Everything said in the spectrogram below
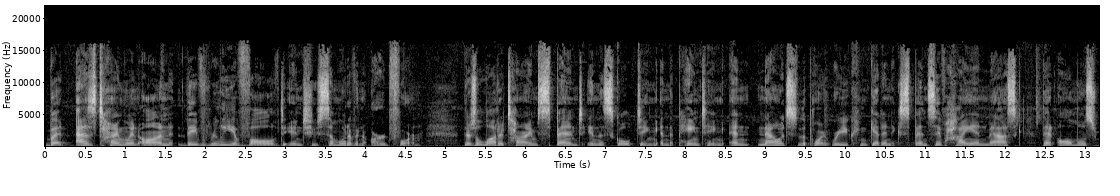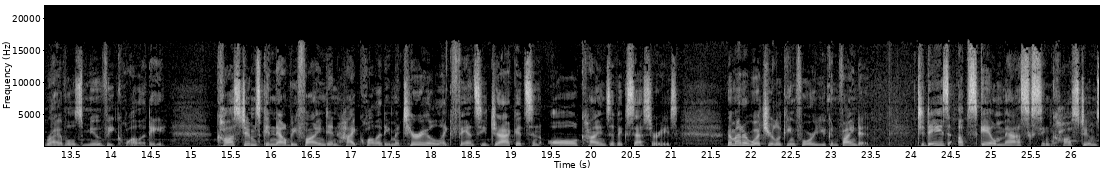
But as time went on, they've really evolved into somewhat of an art form. There's a lot of time spent in the sculpting and the painting, and now it's to the point where you can get an expensive high end mask that almost rivals movie quality. Costumes can now be found in high quality material like fancy jackets and all kinds of accessories. No matter what you're looking for, you can find it. Today's upscale masks and costumes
